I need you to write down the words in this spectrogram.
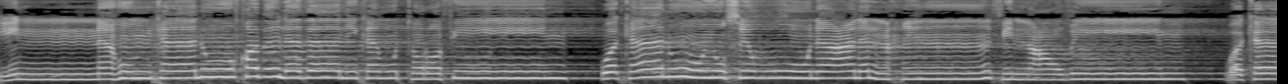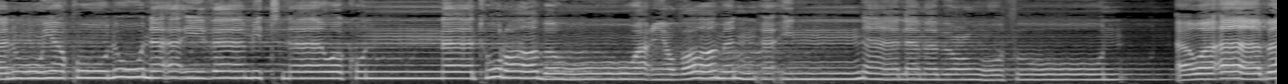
إنهم كانوا قبل ذلك مترفين وكانوا يصرون على الحنث العظيم وكانوا يقولون أإذا متنا وكنا ترابا وعظاما أإنا لمبعوثون أو آباؤنا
